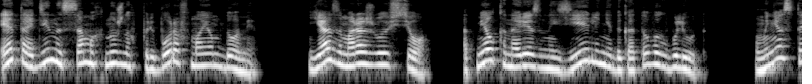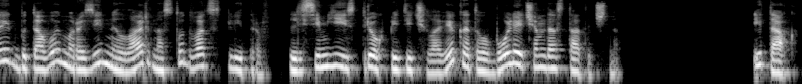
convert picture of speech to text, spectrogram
Это один из самых нужных приборов в моем доме. Я замораживаю все, от мелко нарезанной зелени до готовых блюд, у меня стоит бытовой морозильный ларь на 120 литров. Для семьи из 3-5 человек этого более чем достаточно. Итак,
